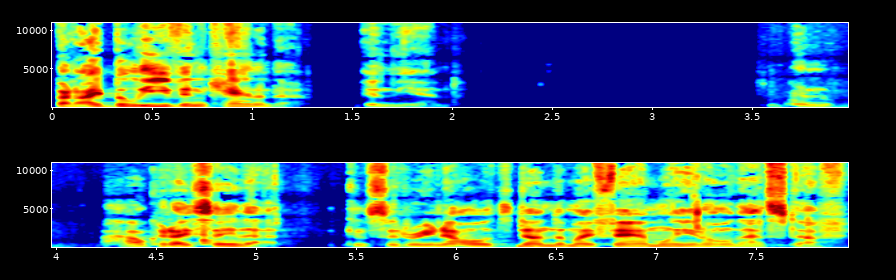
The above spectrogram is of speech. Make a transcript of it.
But I believe in Canada in the end. And how could I say that, considering all it's done to my family and all that stuff?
